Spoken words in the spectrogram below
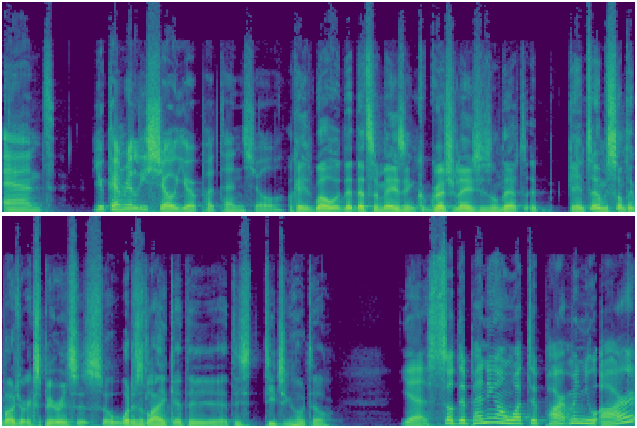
and you can really show your potential. Okay, well, that, that's amazing. Congratulations on that. Uh, can you tell me something about your experiences? So, what is it like at the at this teaching hotel? Yes. So depending on what department you are,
